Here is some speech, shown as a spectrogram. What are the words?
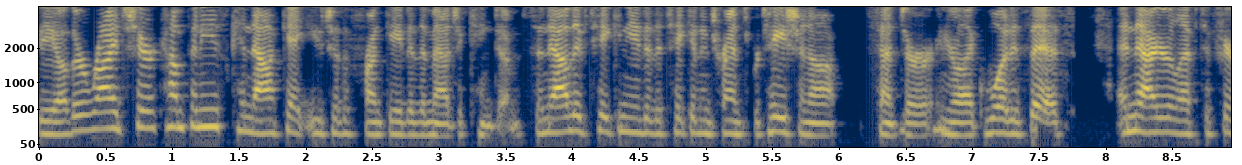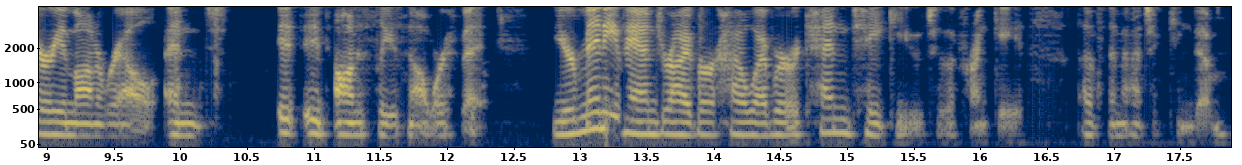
The other ride share companies cannot get you to the front gate of the Magic Kingdom. So now they've taken you to the ticket and transportation center and you're like, what is this? And now you're left to ferry and monorail. And it, it honestly is not worth it. Your Minnie Van driver, however, can take you to the front gates of the Magic Kingdom.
